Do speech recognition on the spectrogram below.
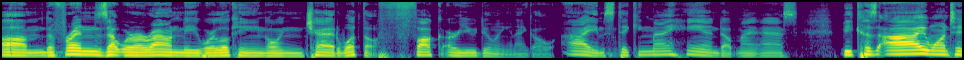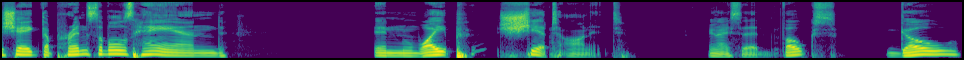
um the friends that were around me were looking and going chad what the fuck are you doing? And i go i am sticking my hand up my ass because i want to shake the principal's hand and wipe shit on it. And I said, folks, go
